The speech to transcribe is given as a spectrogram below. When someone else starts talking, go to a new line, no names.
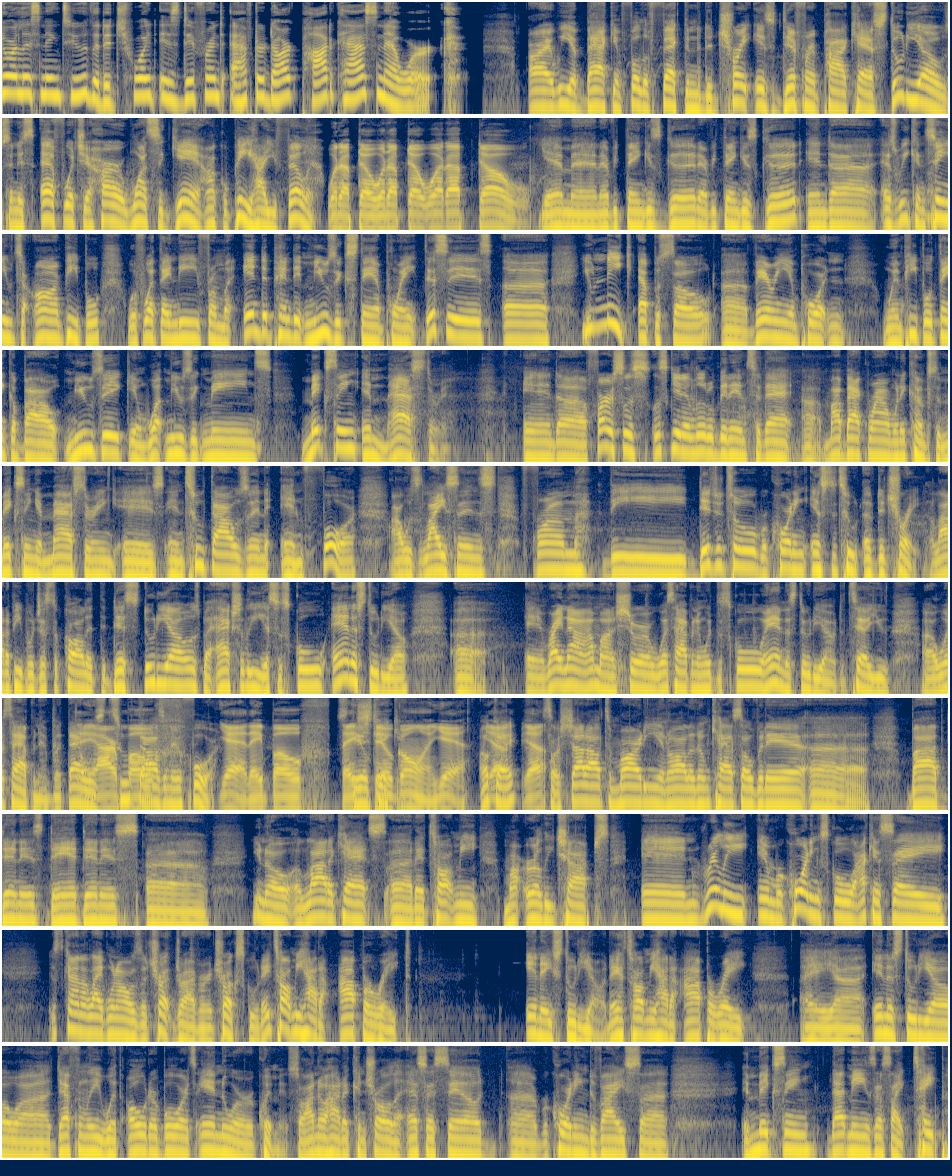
You're listening to the Detroit is Different After Dark Podcast Network.
All right, we are back in full effect in the Detroit is Different podcast studios, and it's F what you heard once again. Uncle P, how you feeling?
What up, though? What up, though? What up, though?
Yeah, man, everything is good. Everything is good, and uh, as we continue to arm people with what they need from an independent music standpoint, this is a unique episode. Uh, very important when people think about music and what music means, mixing and mastering. And uh, first, let's let's get a little bit into that. Uh, my background when it comes to mixing and mastering is in 2004. I was licensed from the Digital Recording Institute of Detroit. A lot of people just to call it the Disc Studios, but actually it's a school and a studio. Uh, and right now, I'm unsure what's happening with the school and the studio to tell you uh, what's happening. But that
They
was 2004.
Both, yeah, they both they
Still
still, going. Yeah.
Okay.
Yeah. yeah.
So shout out to Marty and all of them cats over there. Uh, Bob Dennis, Dan Dennis. Uh, you know, a lot of cats uh, that taught me my early chops. And really, in recording school, I can say it's kind of like when I was a truck driver in truck school. They taught me how to operate in a studio. They taught me how to operate a uh, in a studio, uh, definitely with older boards and newer equipment. So I know how to control a SSL uh, recording device. Uh, in mixing, that means that's like tape,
